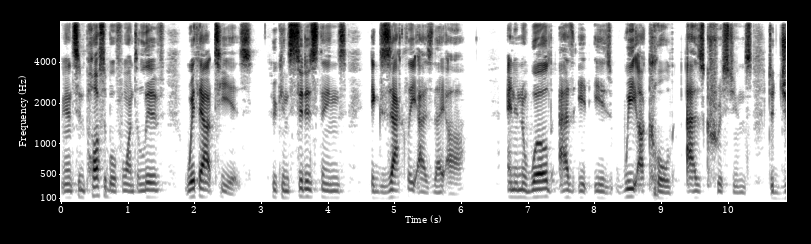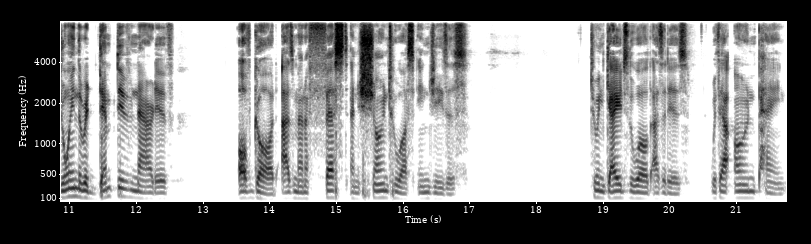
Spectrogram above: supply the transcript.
And it's impossible for one to live without tears who considers things exactly as they are. And in a world as it is, we are called as Christians to join the redemptive narrative of God as manifest and shown to us in Jesus. To engage the world as it is with our own pain,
